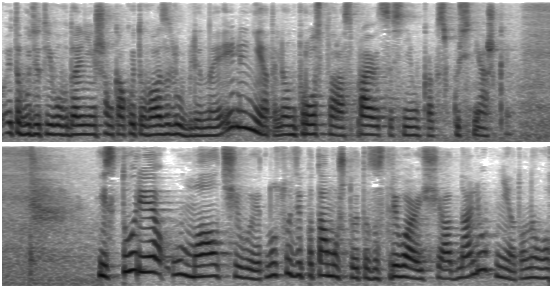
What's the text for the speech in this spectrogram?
это будет его в дальнейшем какой-то возлюбленный или нет, или он просто расправится с ним как с вкусняшкой. История умалчивает. Ну, судя по тому, что это застревающий однолюб, нет, он его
